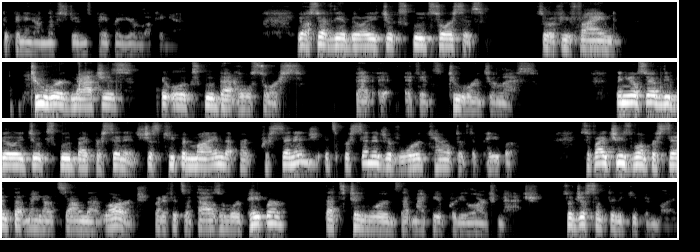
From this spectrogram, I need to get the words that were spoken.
depending on the student's paper you're looking at. You also have the ability to exclude sources. So if you find two word matches, it will exclude that whole source, that if it's two words or less. Then you also have the ability to exclude by percentage. Just keep in mind that by percentage, it's percentage of word count of the paper. So if I choose 1%, that may not sound that large, but if it's a thousand word paper, that's 10 words, that might be a pretty large match. So just something to keep in mind.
